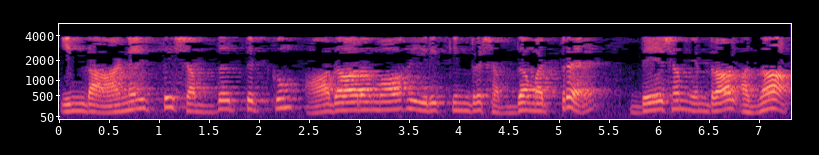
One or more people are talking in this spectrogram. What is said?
இந்த அனைத்து சப்தத்திற்கும் ஆதாரமாக இருக்கின்ற சப்தமற்ற தேசம் என்றால் அதுதான்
